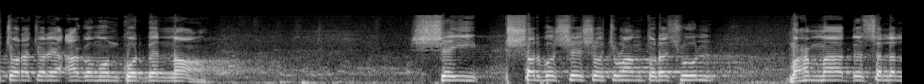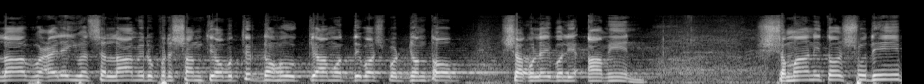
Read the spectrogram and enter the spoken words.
চরাচরে আগমন করবেন না। সেই সর্বশেষ ও চূড়ান্ত রসুল মোহাম্মদ সাল্লাহ আলাইসাল্লামের উপরে শান্তি অবতীর্ণ হোক কেয়ামত দিবস পর্যন্ত সকলেই বলি আমিন। সম্মানিত সুদীপ,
